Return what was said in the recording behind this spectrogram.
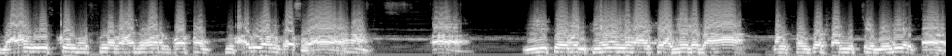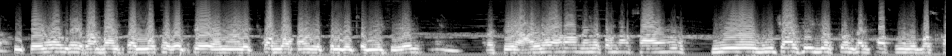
మాలు తీసుకొని వస్తున్నారు ఆదివారం కోసం. ఆదివారం కోసమా? ఆ, నీతో మనకి ఏముంది మాకి అదే కదా. మనకు సంతోషాన్ని ఇచ్చేది. ఇంకేముంది సంపాదించడం మూట పెట్టి ఎక్కువ మొత్తం ఎత్తులు పెట్టి మీకు. ప్రతి ఆదివారం మిగతా సాయం నీ నీ చాకరీ చేసుకొని సరిపోతుంది బతుక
